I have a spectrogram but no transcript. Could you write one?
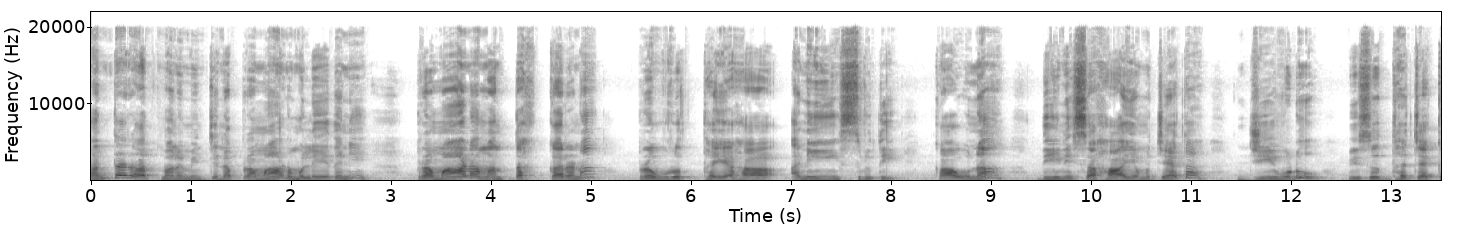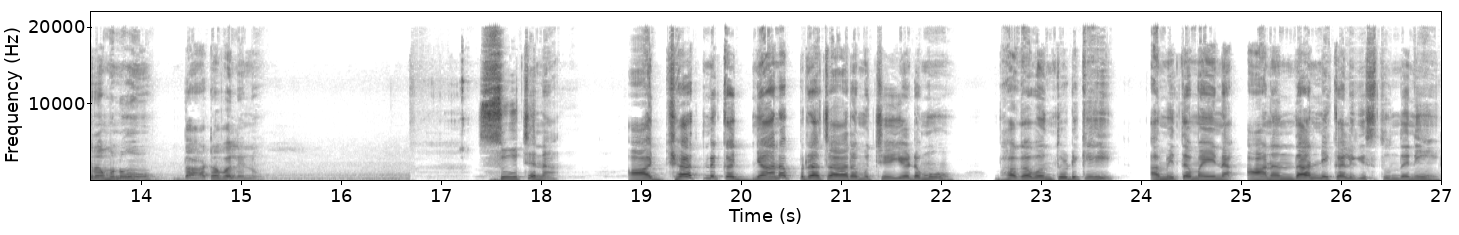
అంతరాత్మను మించిన ప్రమాణము లేదని ప్రమాణమంతఃకరణ ప్రవృత్తయ అని శృతి. కావున దీని సహాయము చేత జీవుడు విశుద్ధ చక్రమును దాటవలెను. సూచన. ఆధ్యాత్మిక జ్ఞాన ప్రచారము చేయడము భగవంతుడికి అమితమైన ఆనందాన్ని కలిగిస్తుందని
